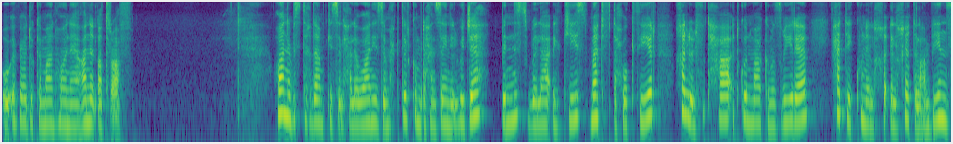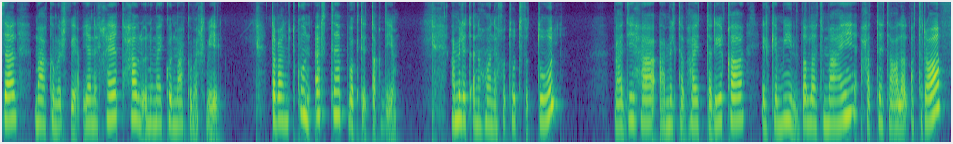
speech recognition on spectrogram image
وأبعدوا كمان هون عن الأطراف. هون باستخدام كيس الحلواني زي ما حكيت لكم رح نزين الوجه. بالنسبة للكيس ما تفتحوه كثير خلوا الفتحة تكون معكم صغيرة حتى يكون الخيط اللي عم بينزل معكم رفيع. يعني الخيط حاولوا إنه ما يكون معكم خميل. طبعا بتكون أرتب وقت التقديم. عملت أنا هون خطوط في الطول بعديها عملتها بهاي الطريقة الكمية اللي ظلت معي حطيتها على الأطراف.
